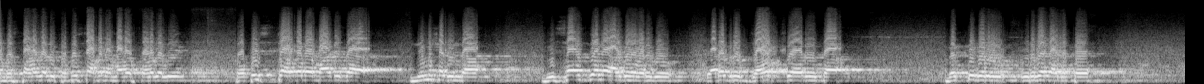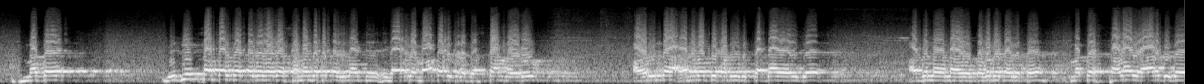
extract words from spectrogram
ಒಂದು ಸ್ಥಳದಲ್ಲಿ ಪ್ರತಿಷ್ಠಾಪನೆ ಮಾಡೋ ಸ್ಥಳದಲ್ಲಿ ಪ್ರತಿಷ್ಠಾಪನೆ ಮಾಡಿದ ನಿಮಿಷದಿಂದ ವಿಸರ್ಜನೆ ಆಗುವವರೆಗೂ ಯಾರಾದ್ರೂ ಜವಾಬ್ದಾರಿಯುತ ವ್ಯಕ್ತಿಗಳು ಇರಬೇಕಾಗುತ್ತೆ. ಮತ್ತೆ ವಿದ್ಯುತ್ ಸಂಪರ್ಕ ಪಡೆಯುವಾಗ ಸಂಬಂಧಪಟ್ಟ ಇಲಾಖೆ ಈಗಾಗಲೇ ಮಾತಾಡಿದರೆ ಬೆಸ್ಕಾಂನವರು ಅವರಿಂದ ಅನುಮತಿ ಪಡೆಯುವುದು ಕಡ್ಡಾಯ ಇದೆ. ಅದನ್ನ ನಾವು ತಗೋಬೇಕಾಗುತ್ತೆ. ಮತ್ತೆ ಸ್ಥಳ ಯಾರಿಗಿದೆ,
